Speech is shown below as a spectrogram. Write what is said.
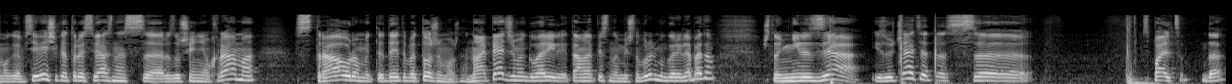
мы говорим, все вещи, которые связаны с э, разрушением храма, с трауром и т.д. и т.п. тоже можно. Но опять же мы говорили, там написано в Мишнабруре, мы говорили об этом, что нельзя изучать это с, э, с пальцем, да?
